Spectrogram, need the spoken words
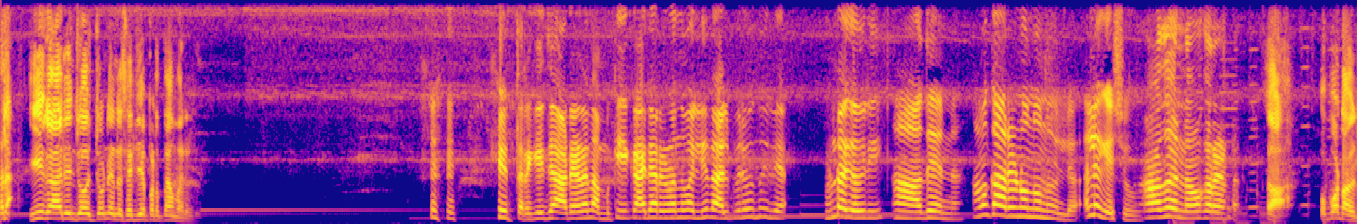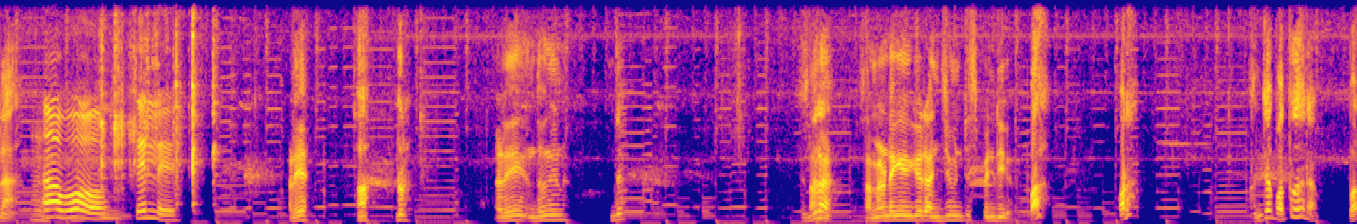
അല്ല ഈ കാര്യം ചോദിച്ചുകൊണ്ട് എന്നെ ശല്യപ്പെടുത്താൻ വരരുത്. ഇത്രയ്ക്ക് ജാടയാണെ നമുക്ക് ഈ കാര്യം അറിയണമെന്ന് വലിയ താല്പര്യമൊന്നുമില്ല. ഉണ്ടോ ഗൗരി? ആ അത് തന്നെ. നമുക്ക് അറിയണമെന്നൊന്നുമില്ല അല്ലേ കേശു? അത് തന്നെ നമുക്ക് അറിയണ്ട ആ ഇപ്പോൾ പോട്ടോ പിന്നെ ആ ചെല്ല്. അളിയ. ആ എന്താ അളിയ എന്തോന്നാണ് എന്ത്? എന്തിനാ? സമയം ഉണ്ടെങ്കിൽ എനിക്ക് ഒരു അഞ്ച് മിനിറ്റ് സ്പെൻഡ് ചെയ്യോ. വാ വാടാ. അഞ്ചാ പത്ത് തരാം. വാ.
